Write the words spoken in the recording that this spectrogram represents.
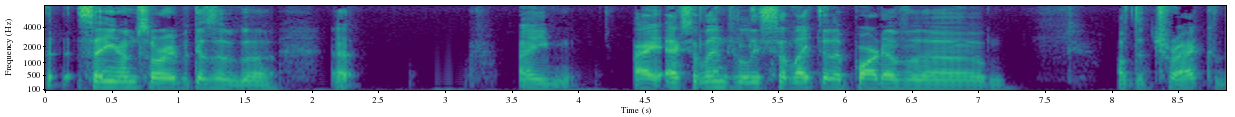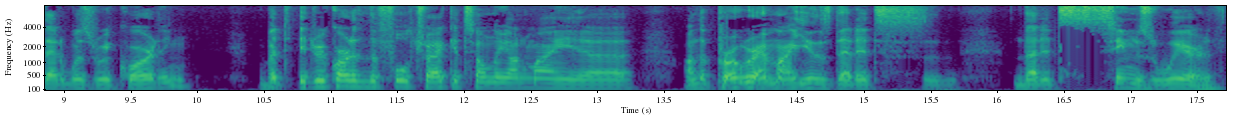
saying I'm sorry because of uh, uh, I I accidentally selected a part of um of the track that was recording, but it recorded the full track. It's only on my uh, on the program I use that it's that it seems weird.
